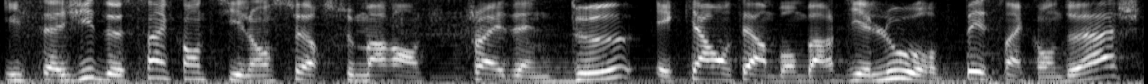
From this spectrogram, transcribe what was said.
il s'agit de 56 lanceurs sous-marins Trident 2 et 41 bombardiers lourds B-52H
